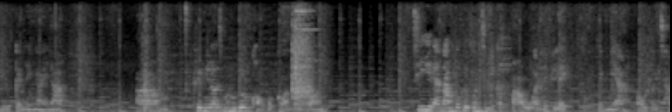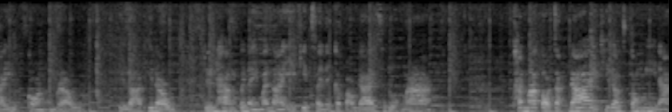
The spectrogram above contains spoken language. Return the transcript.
เลือกกันยังไงนะคลิปนี้เราจะมาดูเรื่องของอุปกรณ์กันก่อน ที่แนะนำก็คือควรจะมีกระเป๋าอันเล็กๆอย่างเนี้ยเอาไว้ใช้อุปกรณ์ของเรา เวลาที่เราเดินทางไปไหนมาไหนเก็บใส่ในกระเป๋าได้สะดวกมากถัดมาต่อจากได้ที่เราจะต้องมีนะ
